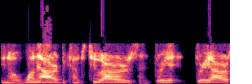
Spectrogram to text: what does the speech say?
you know, one hour becomes two hours and three, three hours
